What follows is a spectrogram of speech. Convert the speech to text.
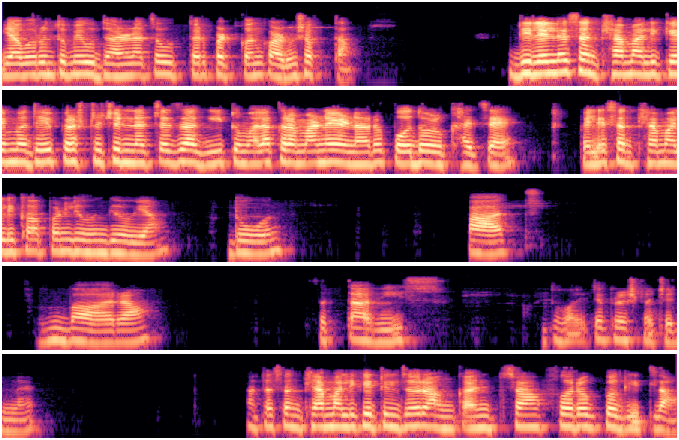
यावरून तुम्ही उदाहरणाचं उत्तर पटकन काढू शकता. दिलेल्या संख्या मालिकेमध्ये प्रश्नचिन्हाच्या जागी तुम्हाला क्रमाने येणारं पद ओळखायचं आहे. पहिले संख्या मालिका आपण लिहून घेऊया. दोन पाच बारा सत्तावीस. तुम्हाला इथे प्रश्नचिन्ह आहे. आता संख्या मालिकेतील जर अंकांचा फरक बघितला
